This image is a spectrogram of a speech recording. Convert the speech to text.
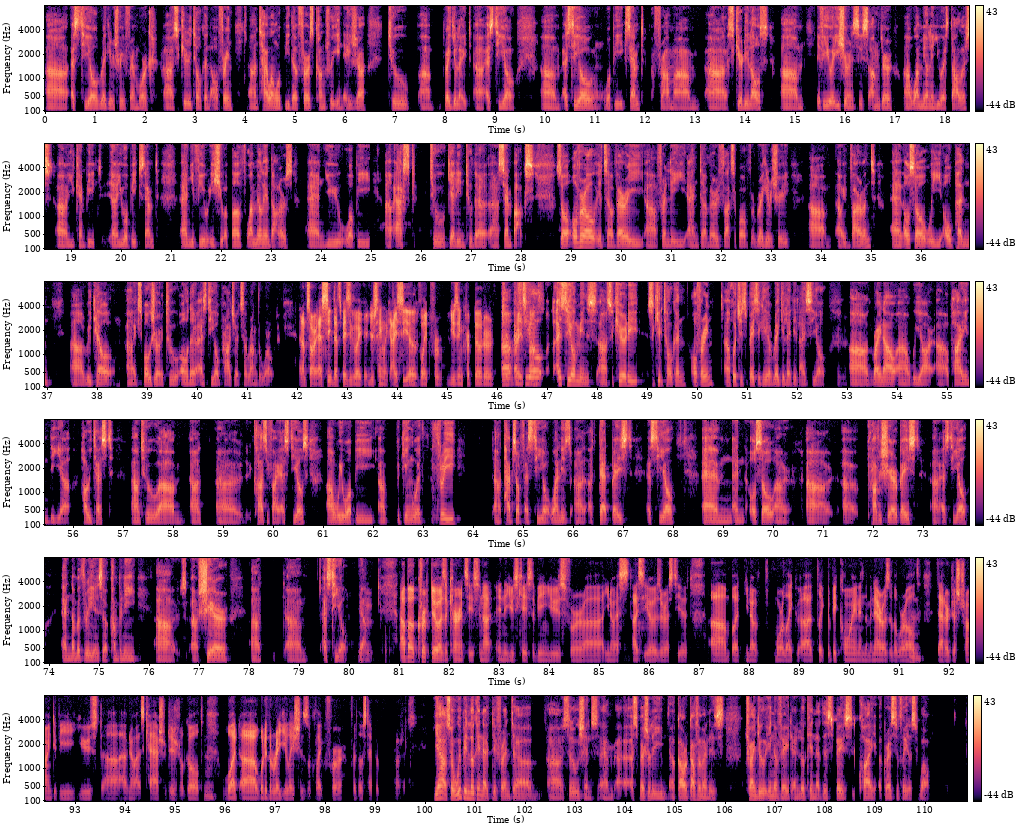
uh, STO regulatory framework, uh, security token offering. Uh, Taiwan will be the first country in Asia to uh, regulate uh, STO. Um, STO will be exempt from um, security laws. Um, if your issuance is under one million US dollars, you can be you will be exempt, and if you issue above one million dollars, and you will be asked to get into the sandbox. So overall, it's a very friendly and very flexible regulatory um, environment, and also we open uh, retail uh, exposure to all the STO projects around the world. And I'm sorry, SC, that's basically like you're saying like ICO, like for using crypto to, to uh, raise STO, funds. STO means uh, security security token offering, uh, which is basically a regulated ICO. Mm-hmm. Uh, right now, uh, we are uh, applying the uh, Howey test to um, classify STOs. we will be begin with three types of STO. One is a debt based STO, and and also uh, uh, uh, profit share based uh, STO. And number three is a company uh, uh, share um, STO. Yeah. Mm-hmm. About crypto as a currency? So not in the use case of being used for you know S- ICOs or STOs, um, but you know more like uh, like the Bitcoin and the Moneros of the world mm. that are just trying to be used, uh, you know, as cash or digital gold. Mm. What uh, what do the regulations look like for for those type of projects? Yeah, so we've been looking at different uh, uh, solutions, um, uh, especially our government is trying to innovate and looking at this space quite aggressively as well.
